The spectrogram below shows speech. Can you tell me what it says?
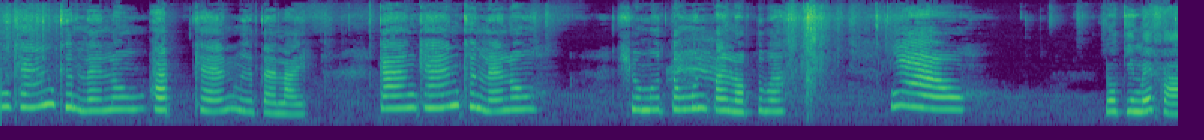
งแขนขึ้นเลยลง พับแขนมือแต่ไหลกางแขนขึ้นเลยลง ชูมือตรงมุนไปหลอกตัวเงวโดกินไหมคะ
